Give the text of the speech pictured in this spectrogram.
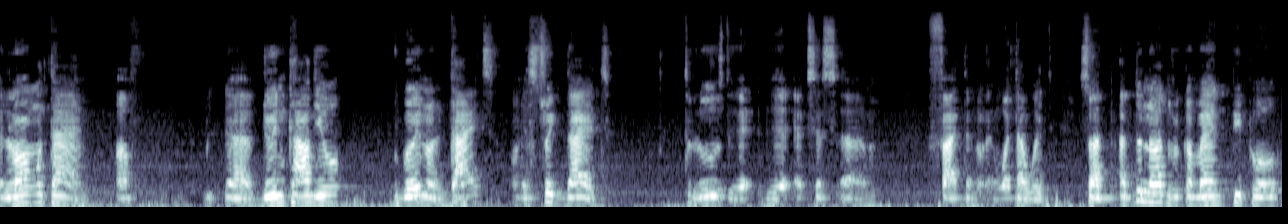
a long time of uh, doing cardio, going on a diet, on a strict diet to lose the, the excess um, fat and, and, water weight. So I, I, do not recommend people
